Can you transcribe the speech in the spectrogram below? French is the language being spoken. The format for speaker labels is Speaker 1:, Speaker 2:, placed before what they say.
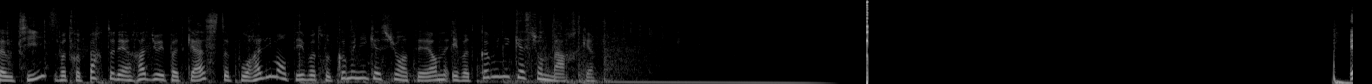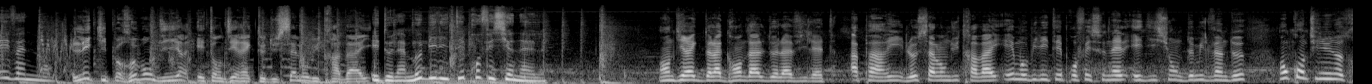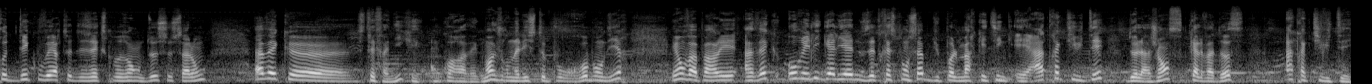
Speaker 1: Saouti, votre partenaire radio et podcast pour alimenter votre communication interne et votre communication de marque.
Speaker 2: Événement
Speaker 3: L'équipe Rebondir est en direct du Salon du Travail
Speaker 2: et de la mobilité professionnelle.
Speaker 4: En direct de la Grande Halle de la Villette à Paris, le Salon du Travail et Mobilité Professionnelle édition 2022. On continue notre découverte des exposants de ce salon avec euh, Stéphanie qui est encore avec moi, journaliste pour Rebondir. Et on va parler avec Aurélie Gallienne. Vous êtes responsable du pôle marketing et attractivité de l'agence Calvados Attractivité.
